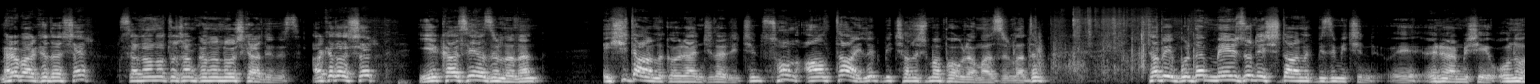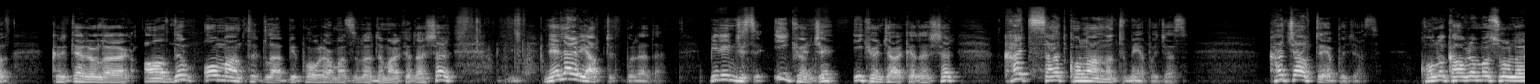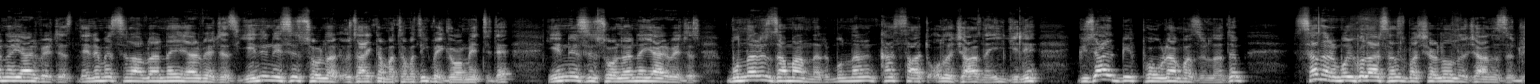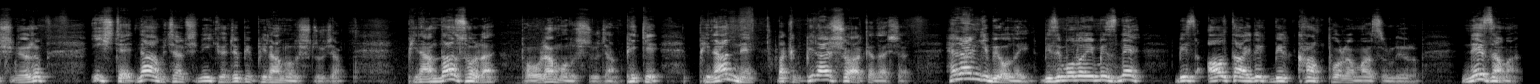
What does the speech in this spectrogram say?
Merhaba arkadaşlar. Sen Anlat Hocam kanalına hoş geldiniz. Arkadaşlar YKS'ye hazırlanan eşit ağırlık öğrenciler için son 6 aylık bir çalışma programı hazırladım. Tabii burada mezun eşit ağırlık bizim için e, önemli şey. Onu kriter olarak aldım. O mantıkla bir program hazırladım arkadaşlar. Neler yaptık burada? Birincisi ilk önce ilk önce arkadaşlar kaç saat konu anlatımı yapacağız? Kaç hafta yapacağız? Konu kavrama sorularına yer vereceğiz. Deneme sınavlarına yer vereceğiz. Yeni nesil sorular özellikle matematik ve geometride yeni nesil sorularına yer vereceğiz. Bunların zamanları, bunların kaç saat olacağına ilgili güzel bir program hazırladım. Sanırım uygularsanız başarılı olacağınızı düşünüyorum. İşte ne yapacağım şimdi ilk önce bir plan oluşturacağım. Plandan sonra program oluşturacağım. Peki plan ne? Bakın plan şu arkadaşlar. Herhangi bir olayın. Bizim olayımız ne? Biz 6 aylık bir kamp programı hazırlıyorum. Ne zaman?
